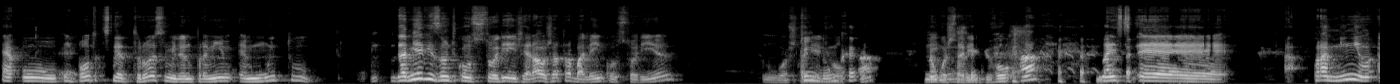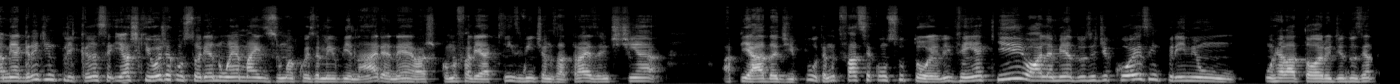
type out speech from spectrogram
É, o, um ponto que você trouxe, Mileno, para mim é muito. Da minha visão de consultoria em geral, já trabalhei em consultoria, não gostaria Quem de nunca? voltar. Não Quem gostaria nunca? de voltar, mas é, para mim, a minha grande implicância, e eu acho que hoje a consultoria não é mais uma coisa meio binária, né? Eu acho como eu falei, há 15, 20 anos atrás, a gente tinha a piada de, puta, é muito fácil ser consultor. Ele vem aqui, olha meia dúzia de coisas, imprime um, um relatório de 200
